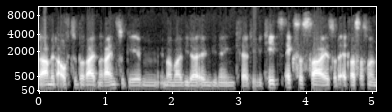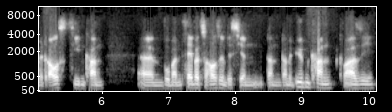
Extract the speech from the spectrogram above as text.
damit aufzubereiten, reinzugeben, immer mal wieder irgendwie einen Kreativitätsexercise oder etwas, was man mit rausziehen kann, ähm, wo man selber zu Hause ein bisschen dann damit üben kann, quasi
